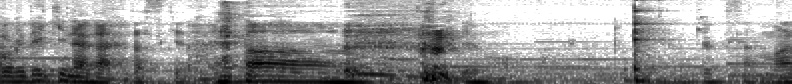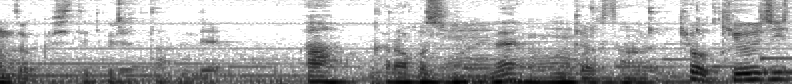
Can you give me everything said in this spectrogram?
僕できなかったですけどね。あーでも。お客さん満足してくれたんで。あ唐星までね、うんお客さん今日休日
